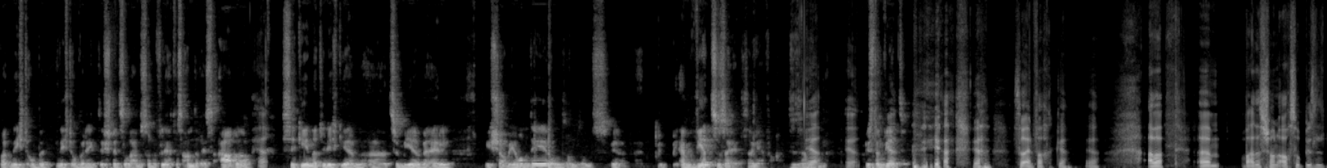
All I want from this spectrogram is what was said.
und nicht, unbe nicht unbedingt das Schnitzel haben, sondern vielleicht was anderes. Aber ja. sie gehen natürlich gern äh, zu mir, weil ich schaue mich um die und, und, und ja, ein Wirt zu sein, sage ich einfach. Einfach ja, ja. Bist ein Wirt. Ja, ja, so einfach, gell? Ja. Aber ähm, war das schon auch so ein bisschen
